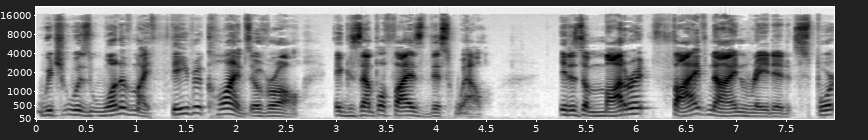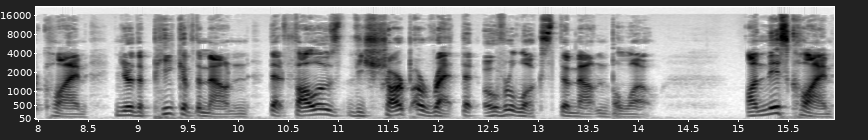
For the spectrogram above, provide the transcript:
which was one of my favorite climbs overall, exemplifies this well. It is a moderate 5.9 rated sport climb near the peak of the mountain that follows the sharp arete that overlooks the mountain below. On this climb,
